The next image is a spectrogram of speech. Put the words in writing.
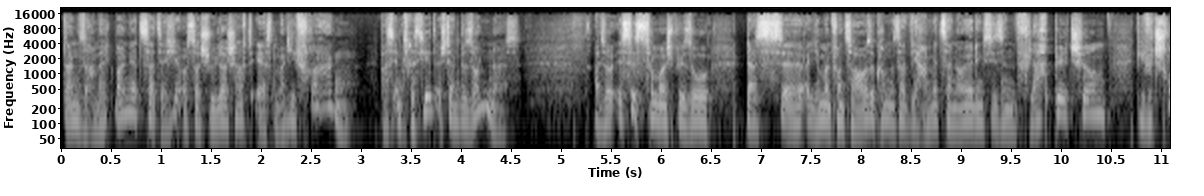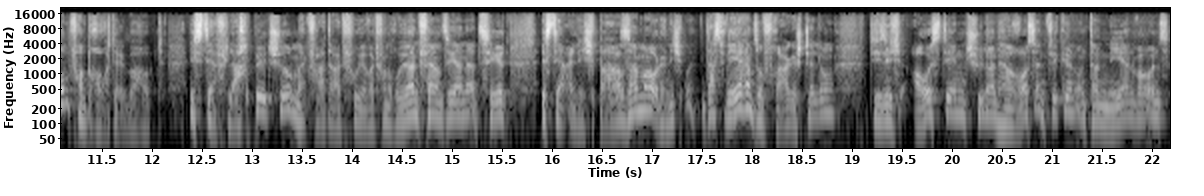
dann sammelt man jetzt tatsächlich aus der Schülerschaft erstmal die Fragen. Was interessiert euch denn besonders? Also ist es zum Beispiel so, dass äh, jemand von zu Hause kommt und sagt, wir haben jetzt ja neuerdings diesen Flachbildschirm. Wie viel Strom verbraucht er überhaupt? Ist der Flachbildschirm, mein Vater hat früher was von Röhrenfernsehern erzählt, ist der eigentlich sparsamer oder nicht? Das wären so Fragestellungen, die sich aus den Schülern herausentwickeln und dann nähern wir uns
